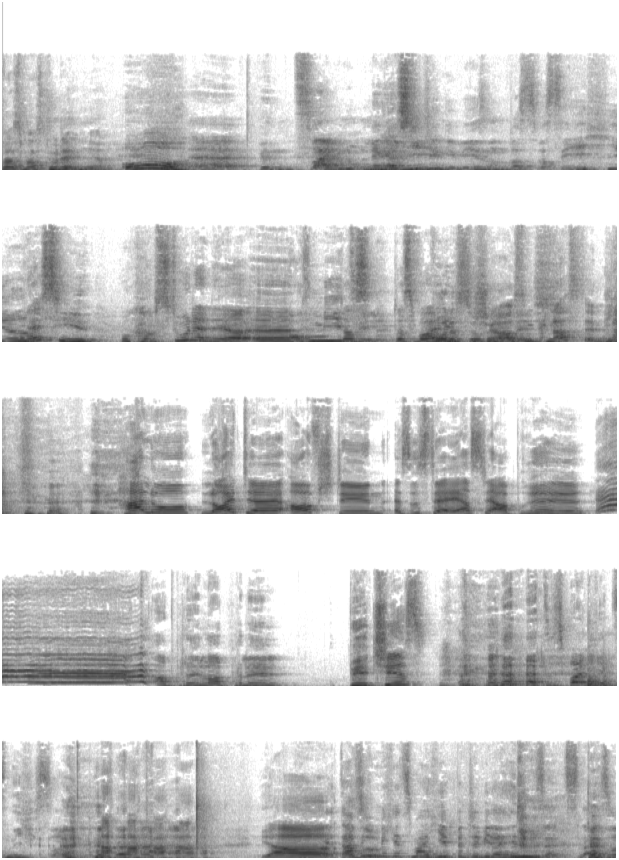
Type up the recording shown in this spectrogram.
Was machst du denn hier? Oh, Äh, bin zwei Minuten länger Messi. im Meeting gewesen und was, was sehe ich hier? Nessie, wo kommst du denn her? Äh, Aus dem Meeting. Das, das wollte Wurdest ich du schon aus dem. Knast entlassen? Hallo, Leute, aufstehen. Es ist der 1. April. April, April. Bitches. Das wollte ich jetzt nicht sagen. Ja, Ja, darf also ich mich jetzt mal hier bitte wieder hinsetzen? Also,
